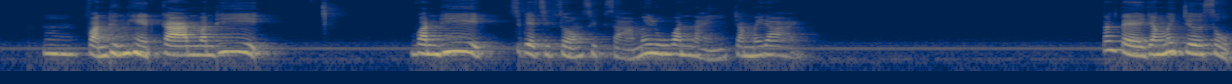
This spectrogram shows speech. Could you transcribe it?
ๆฝันถึงเหตุการณ์วันที่ วันที่สิบเอ็ดสิบสองสิบสามไม่รู้วันไหนจำไม่ได้ ตั้งแต่ยังไม่เจอศพ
